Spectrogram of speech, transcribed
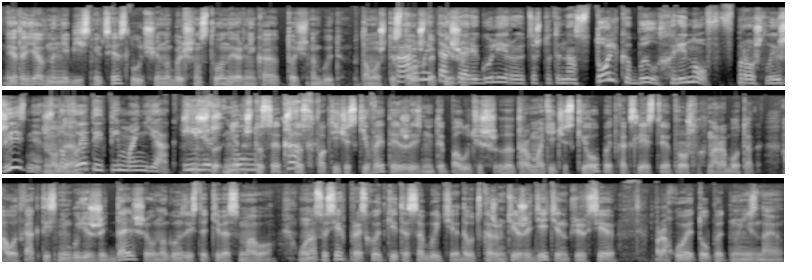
Это явно не объяснит все случаи, но большинство наверняка точно будет. Потому что из Кармой того, что тогда пишут... регулируется, что ты настолько был хренов в прошлой жизни, Ну что да. в этой ты маньяк. Что- Или что- что... Нет, что, с как? что фактически в этой жизни ты получишь э, травматический опыт как следствие прошлых наработок, а вот как ты с ним будешь жить дальше, во многом зависит от тебя самого. У нас у всех происходят какие-то события. Да вот, скажем, те же дети, например, все проходят опыт, ну, не знаю,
